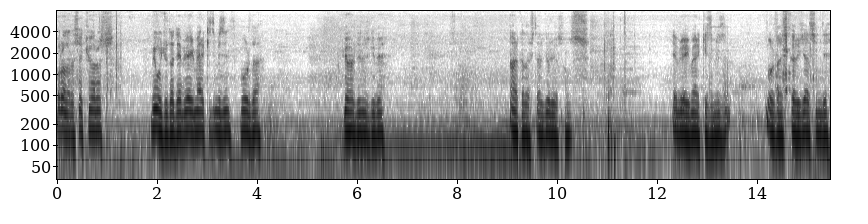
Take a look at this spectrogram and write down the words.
buraları söküyoruz. Bir ucu da debriyaj merkezimizin burada. Gördüğünüz gibi arkadaşlar görüyorsunuz. Debriyaj merkezimizin buradan çıkaracağız şimdi.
